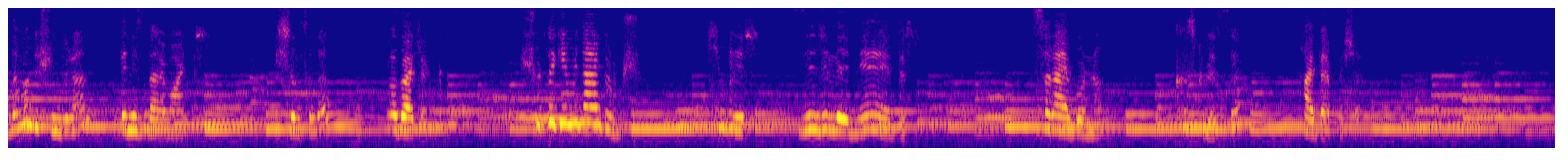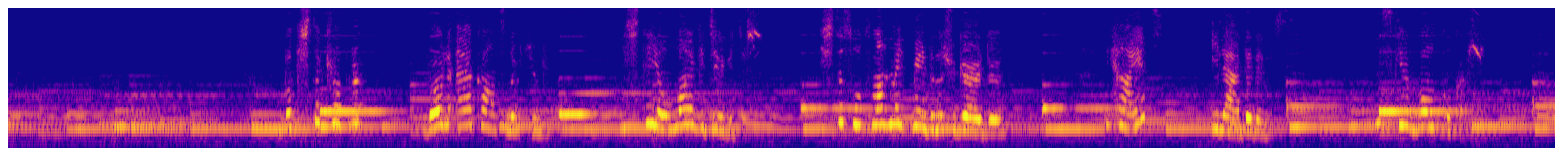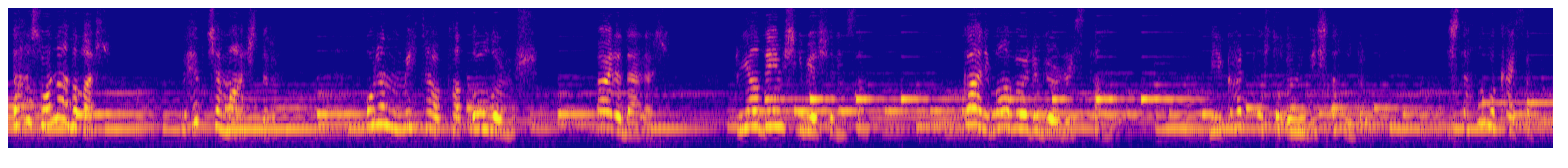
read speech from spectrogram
Adamı düşündüren denizler vardır. Işıltılı ve berrak. Şurada gemiler durmuş. Kim bilir zincirleri nerededir? Sarayburnu, Kız Kulesi, Haydarpaşa. Bak işte köprü. Böyle ayak altında bütün gün. İşte yollar gıcır gıcır. İşte Sultanahmet Meydanı şu gördüğün. Nihayet ileride deniz. Mis gibi balık kokar. Daha sonra adalar. Ve hep çam ağaçları. Oranın mehtabı tatlı olurmuş. Öyle derler. Rüyadaymış gibi yaşar insan. Galiba böyle görülür İstanbul. Bir kartpostal önünde iştahla durup, iştahla bakarsan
